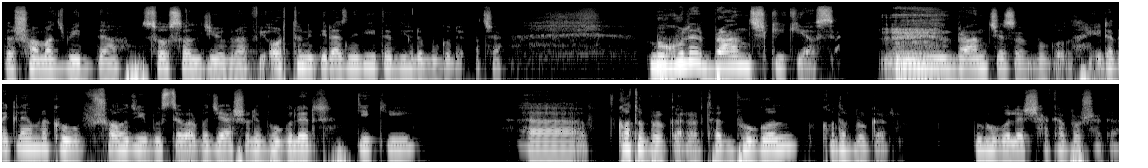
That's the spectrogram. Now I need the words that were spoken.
তো সমাজবিদ্যা সোশ্যাল জিওগ্রাফি অর্থনীতি, রাজনীতি ইত্যাদি হলো ভূগোলের। আচ্ছা ভূগোলের ব্রাঞ্চ কি কি আছে? ব্রাঞ্চেস অফ ভূগোল। এটা দেখলে আমরা খুব সহজেই বুঝতে পারব যে আসলে ভূগোলের কি কি কত প্রকার। অর্থাৎ ভূগোল কত প্রকার? ভূগোলের শাখা প্রশাখা।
